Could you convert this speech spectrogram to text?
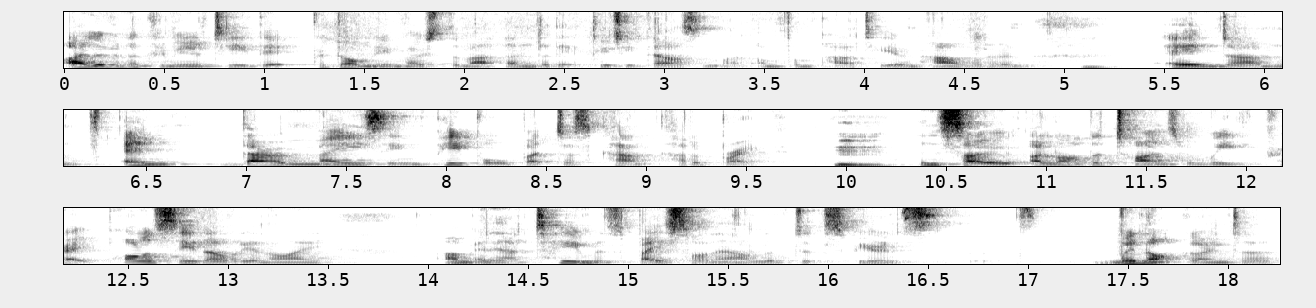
I live in a community that predominantly most of them are under that 30,000. I'm from Pātea and Hāwera, and, mm. and, um, and they're amazing people, but just can't cut a break. Mm. And so a lot of the times when we create policy, Lovely and I, um, and our team is based on our lived experience. We're not going to,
